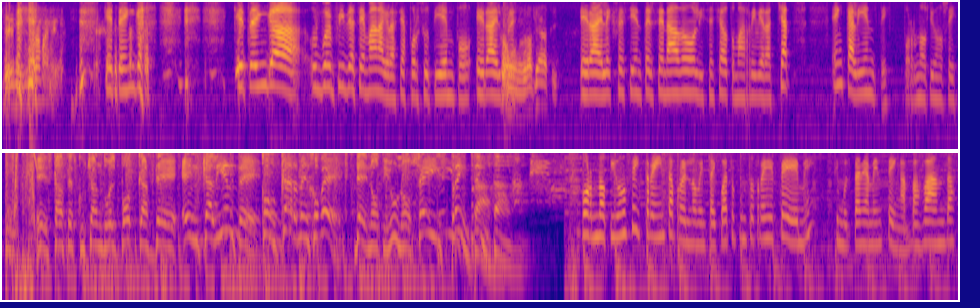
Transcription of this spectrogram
De ninguna manera. Que tenga, que tenga un buen fin de semana, gracias por su tiempo. Era el, No, pres- gracias a ti. era el expresidente del Senado, licenciado Tomás Rivera Chats, en Caliente, por Noti 1630. Estás escuchando el podcast de En Caliente con Carmen Jovet de Noti 1630. por Noti 1630 por el 94.3 FM, simultáneamente en ambas bandas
